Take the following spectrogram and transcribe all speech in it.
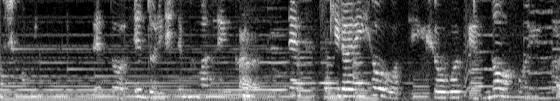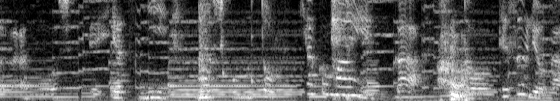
申し込み、えっと、エントリーしてみませんか、はい。でキラリ兵庫っていう兵庫県のそういう数料が、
